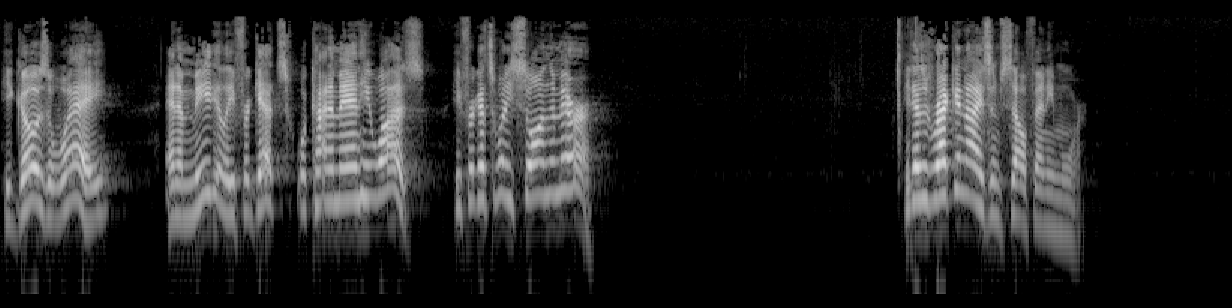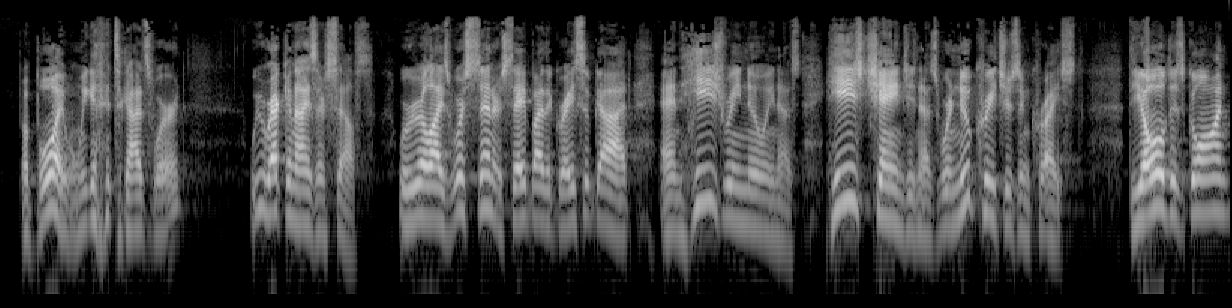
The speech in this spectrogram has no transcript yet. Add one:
he goes away, and immediately forgets what kind of man he was. He forgets what he saw in the mirror. He doesn't recognize himself anymore. But boy, when we get into God's Word, we recognize ourselves. We realize we're sinners saved by the grace of God, and He's renewing us. He's changing us. We're new creatures in Christ. The old is gone,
